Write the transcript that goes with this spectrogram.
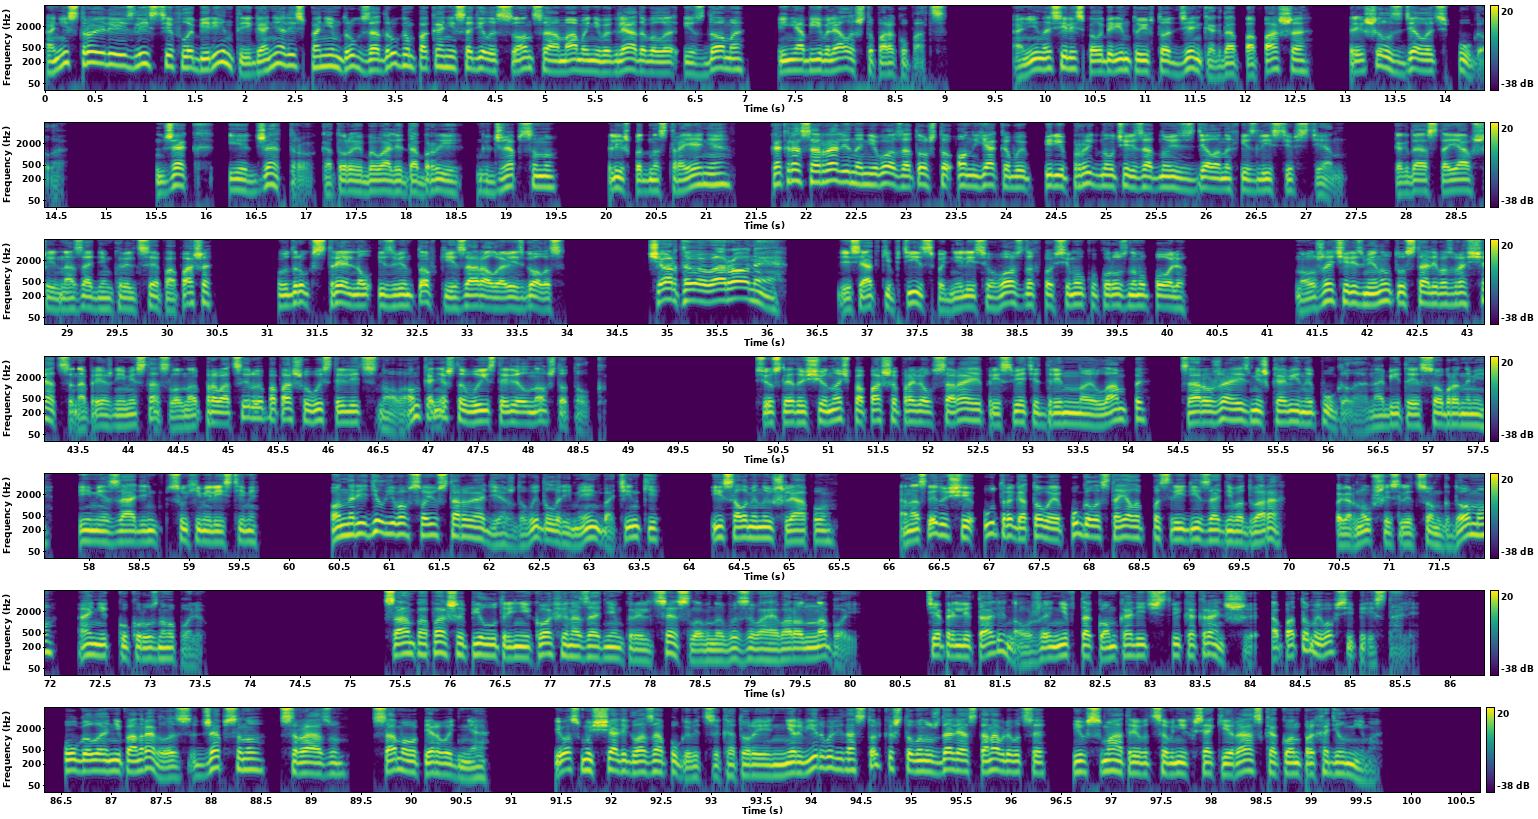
Они строили из листьев лабиринты и гонялись по ним друг за другом, пока не садилось солнце, а мама не выглядывала из дома и не объявляла, что пора купаться. Они носились по лабиринту и в тот день, когда папаша решил сделать пугало. Джек и Джетро, которые бывали добры к Джепсону лишь под настроение, как раз орали на него за то, что он якобы перепрыгнул через одну из сделанных из листьев стен. Когда стоявший на заднем крыльце папаша вдруг стрельнул из винтовки и заорал во весь голос. «Чёртовы вороны! Десятки птиц поднялись в воздух по всему кукурузному полю. Но уже через минуту стали возвращаться на прежние места, словно провоцируя папашу выстрелить снова. Он, конечно, выстрелил, но что толк? Всю следующую ночь папаша провел в сарае при свете дрянной лампы, сооружая из мешковины пугало, набитые собранными ими за день сухими листьями. Он нарядил его в свою старую одежду, выдал ремень, ботинки и соломенную шляпу, а на следующее утро готовое пугало стояло посреди заднего двора, повернувшись лицом к дому, а не к кукурузному полю. Сам папаша пил утренний кофе на заднем крыльце, словно вызывая ворон на бой. Те прилетали, но уже не в таком количестве, как раньше, а потом и вовсе перестали. Пугало не понравилось Джепсону сразу, с самого первого дня. Его смущали глаза пуговицы, которые нервировали настолько, что вынуждали останавливаться и всматриваться в них всякий раз, как он проходил мимо.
